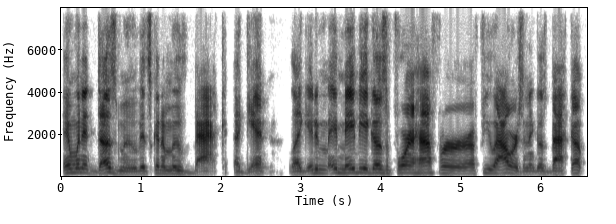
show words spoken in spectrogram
And when it does move, it's going to move back again. Like it, it, maybe it goes a four and a half for a few hours and it goes back up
